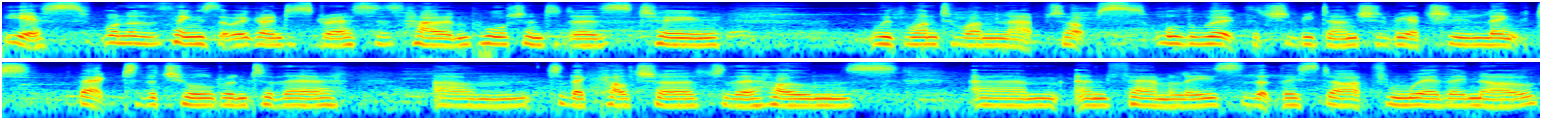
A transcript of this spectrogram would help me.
Yes, one of the things that we're going to stress is how important it is to with one-to-one laptops, all the work that should be done should be actually linked back to the children, to their um, to their culture, to their homes um, and families, so that they start from where they know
